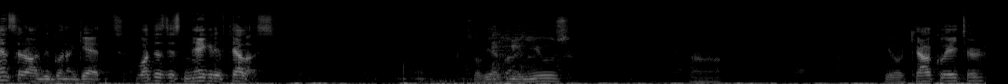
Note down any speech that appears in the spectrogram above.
answer are we going to get? What does this negative tell us? So we are going to use uh, your calculator.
